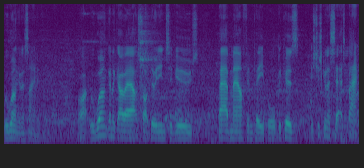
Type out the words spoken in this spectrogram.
we weren't going to say anything. Right? We weren't going to go out, start doing interviews, bad mouthing people because it's just going to set us back.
